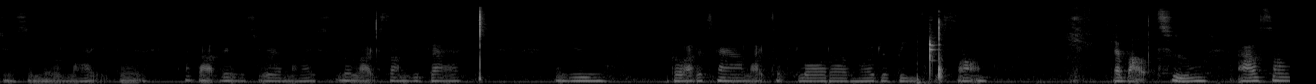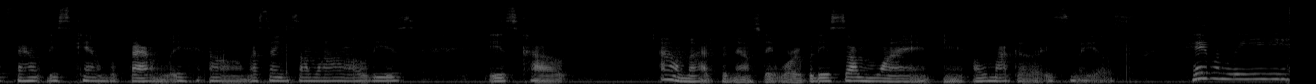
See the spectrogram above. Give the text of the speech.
Just a little light, but I thought it was real nice. Look like something you buy when you go out of town, like to Florida or Myrtle Beach or something. About two. I also found this candle finally. Um, I seen someone all this. It's called, I don't know how to pronounce that word, but it's some wine, and oh my god, it smells heavenly.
